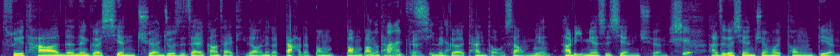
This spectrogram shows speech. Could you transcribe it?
所以它的那个线圈就是在刚才提到那个大的棒棒棒糖的那个探头上面，它里面是线圈，是它这个线圈会通电，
